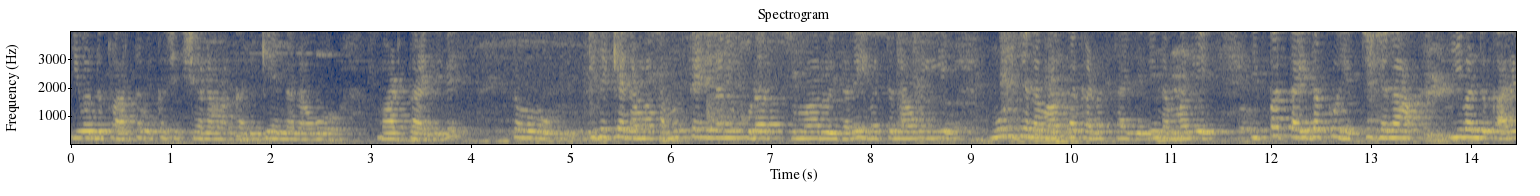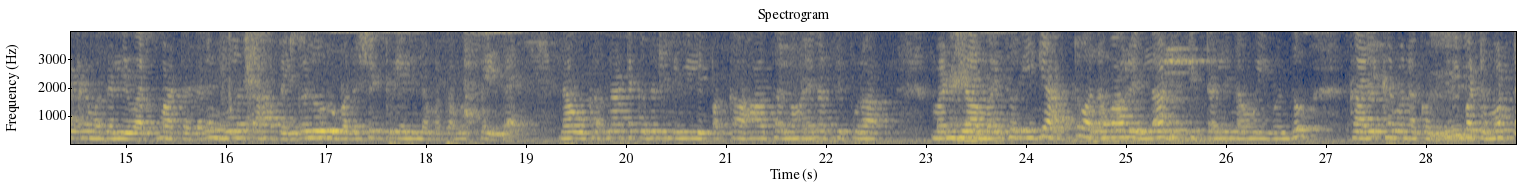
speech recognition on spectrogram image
ಈ ಒಂದು ಪ್ರಾಥಮಿಕ ಶಿಕ್ಷಣ ಕಲಿಕೆಯನ್ನು ನಾವು ಮಾಡ್ತಾ ಇದ್ದೀವಿ. ಸೊ ಇದಕ್ಕೆ ನಮ್ಮ ಸಂಸ್ಥೆಯಿಂದನೂ ಕೂಡ ಸುಮಾರು ಇದ್ದಾರೆ. ಇವತ್ತು ನಾವು ಇಲ್ಲಿ ಮೂರು ಜನ ಮಾತ್ರ ಕಾಣಿಸ್ತಾ ಇದ್ದೀವಿ. ನಮ್ಮಲ್ಲಿ ಇಪ್ಪತ್ತೈದಕ್ಕೂ ಹೆಚ್ಚು ಜನ ಈ ಒಂದು ಕಾರ್ಯಕ್ರಮದಲ್ಲಿ ವರ್ಕ್ ಮಾಡ್ತಾ ಇದ್ದಾರೆ. ಮೂಲತಃ ಬೆಂಗಳೂರು ಬನಶಂಕರಿಯಲ್ಲಿ ನಮ್ಮ ಸಂಸ್ಥೆ ಇದೆ. ನಾವು ಕರ್ನಾಟಕದಲ್ಲಿ ನೀವು ಇಲ್ಲಿ ಪಕ್ಕ ಹಾಸನ, ಹೊಳೆನರಸೀಪುರ ಮಂಡ್ಯ, ಮೈಸೂರು, ಹೀಗೆ ಹತ್ತು ಹಲವಾರು ಎಲ್ಲ ಡಿಸ್ಟಿಕ್ಟಲ್ಲಿ ನಾವು ಈ ಒಂದು ಕಾರ್ಯಕ್ರಮನ ಕೊಡ್ತೀವಿ. ಬಟ್ ಮೊಟ್ಟ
